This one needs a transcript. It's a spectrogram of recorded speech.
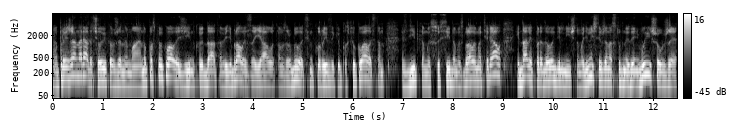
Е, Приїжджає наряд, а чоловіка вже немає. Ну, поспілкувалися з жінкою, да, там відібрали заяву, там зробили оцінку ризиків, поспілкувалися там з дітками, з сусідами, збирали матеріал і далі передали дільничному. Дільничний вже наступний день вийшов, вже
